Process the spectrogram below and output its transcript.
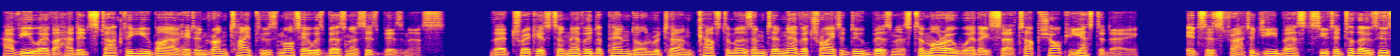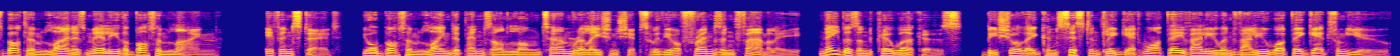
Have you ever had it stuck to you by a hit and run type whose motto is business is business? Their trick is to never depend on return customers and to never try to do business tomorrow where they set up shop yesterday. It's a strategy best suited to those whose bottom line is merely the bottom line. If instead, your bottom line depends on long-term relationships with your friends and family, neighbors and co-workers, be sure they consistently get what they value and value what they get from you.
